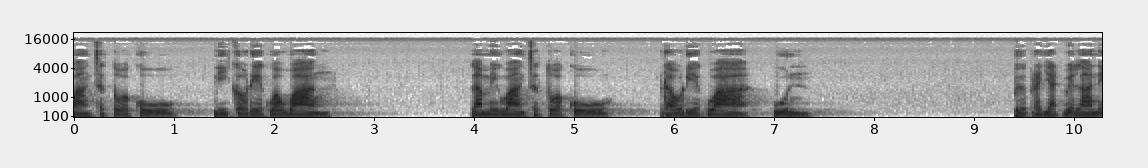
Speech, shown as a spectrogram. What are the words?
ว่างจากตัวกู นี้ก็เรียกว่าว่าง และไม่ว่างจากตัวกู เราเรียกว่า วุ่น เพื่อประหยัดเวลาใน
